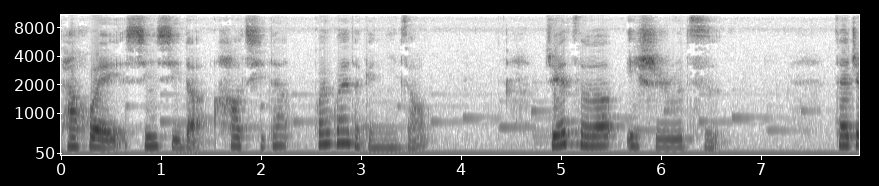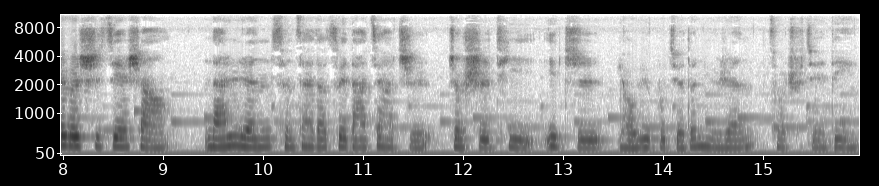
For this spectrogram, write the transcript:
他会欣喜的、好奇的、乖乖的跟你走。抉择亦是如此。在这个世界上，男人存在的最大价值就是替一直犹豫不决的女人做出决定。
